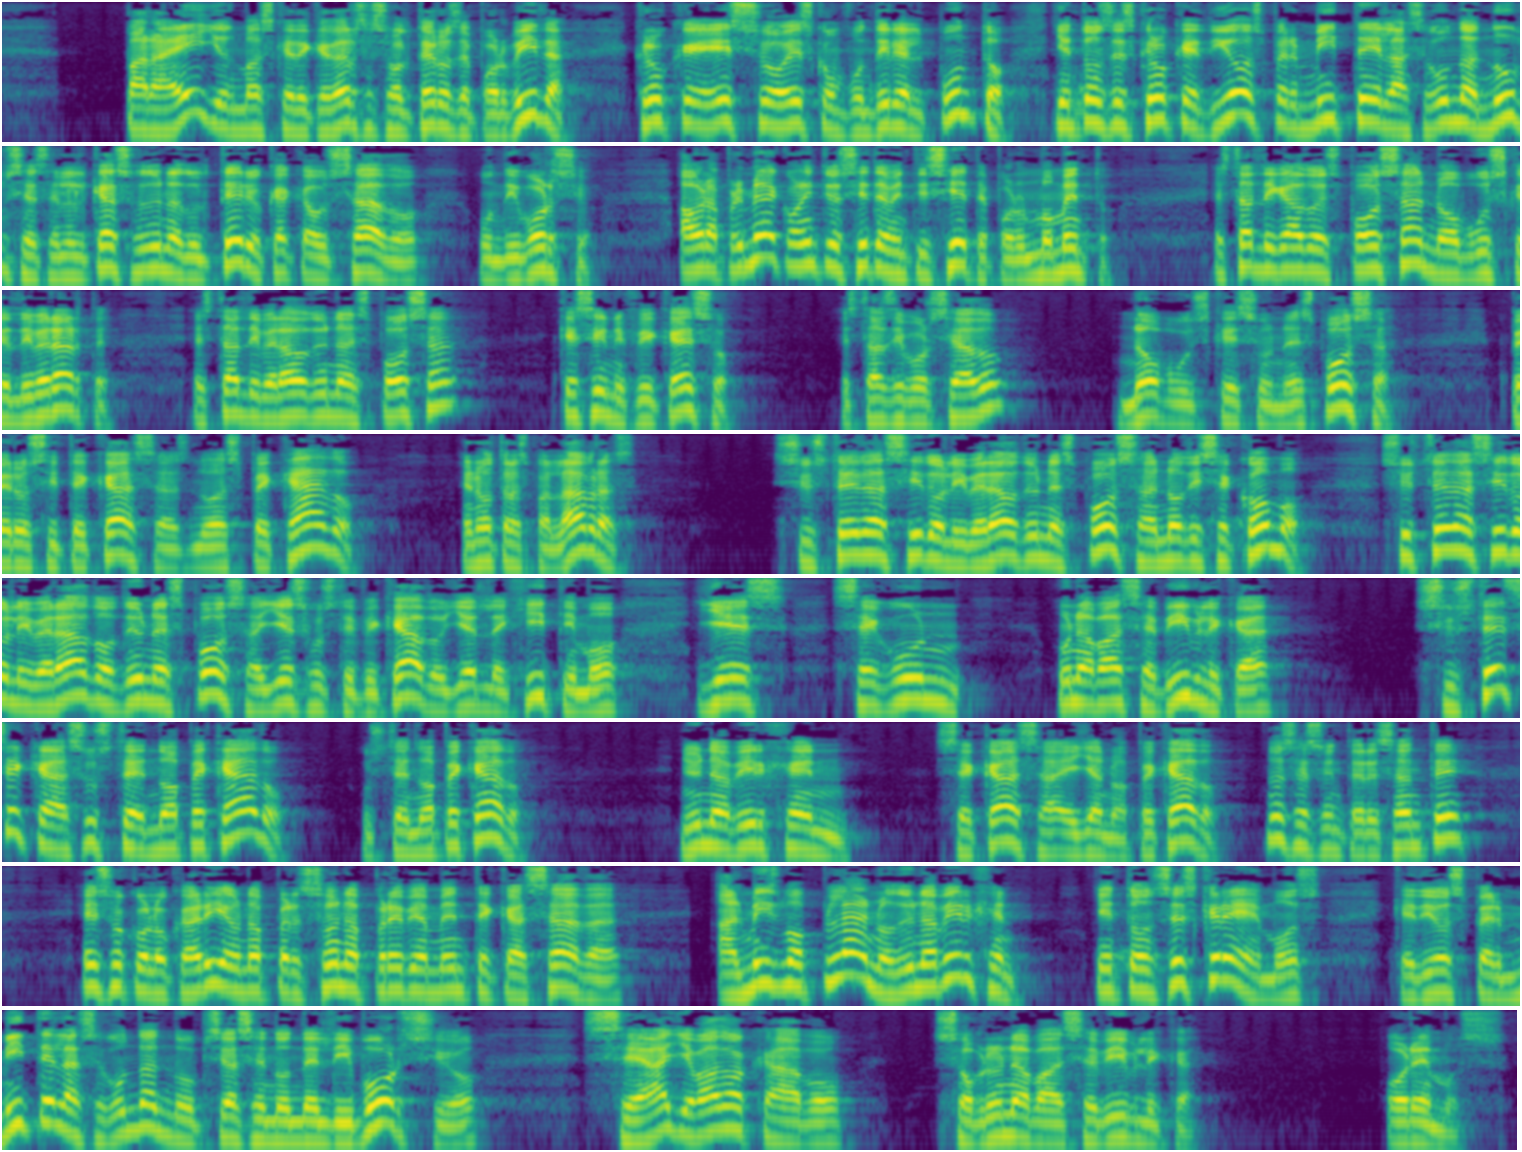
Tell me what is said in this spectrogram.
para ellos más que de quedarse solteros de por vida. Creo que eso es confundir el punto. Y entonces creo que Dios permite las segundas nupcias en el caso de un adulterio que ha causado un divorcio. Ahora, 1 Corintios 7:27, por un momento. ¿Estás ligado a esposa? No busques liberarte. ¿Estás liberado de una esposa? ¿Qué significa eso? ¿Estás divorciado? No busques una esposa. Pero si te casas, no has pecado. En otras palabras, si usted ha sido liberado de una esposa, no dice cómo. Si usted ha sido liberado de una esposa y es justificado y es legítimo y es según una base bíblica, si usted se casa, usted no ha pecado. Usted no ha pecado. Ni una virgen se casa, ella no ha pecado. ¿No es eso interesante? Eso colocaría a una persona previamente casada al mismo plano de una virgen. Y entonces creemos que Dios permite las segundas nupcias en donde el divorcio se ha llevado a cabo sobre una base bíblica. Oremos.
